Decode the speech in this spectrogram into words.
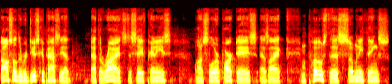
Also, the reduced capacity at, at the rides to save pennies on slower park days. As I compose this, so many things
